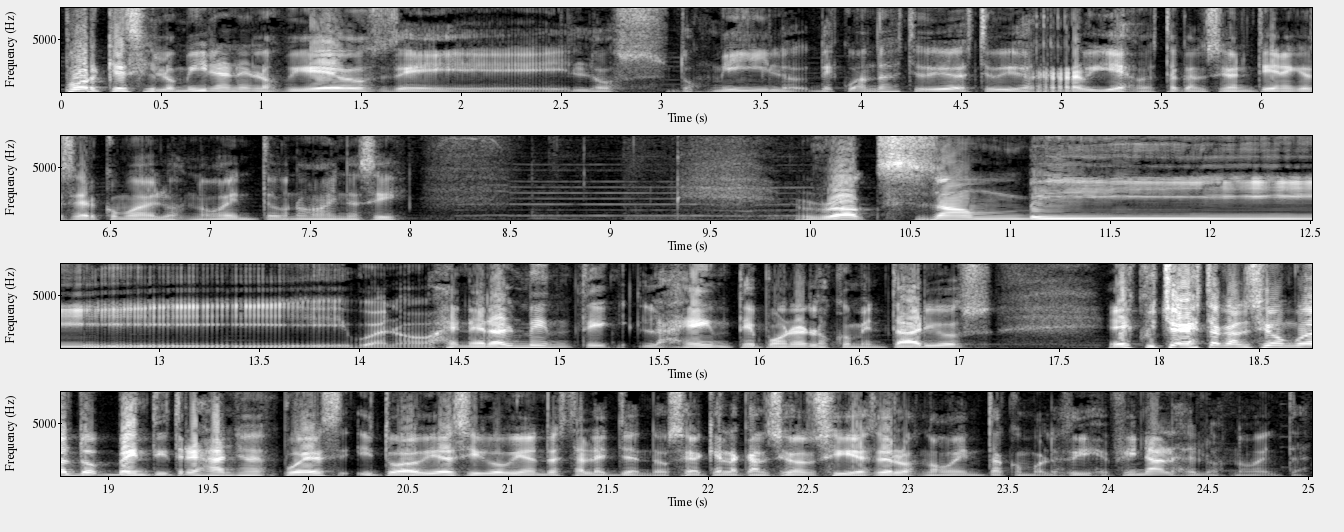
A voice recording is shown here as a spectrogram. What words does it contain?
Porque si lo miran en los videos de los 2000, ¿de cuándo es este video? Este video es re viejo. Esta canción tiene que ser como de los 90, una vaina así. Rock Zombie. Bueno, generalmente la gente pone en los comentarios. Escuché esta canción, Waldo, 23 años después y todavía sigo viendo esta leyenda. O sea que la canción sí es de los 90, como les dije, finales de los 90.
